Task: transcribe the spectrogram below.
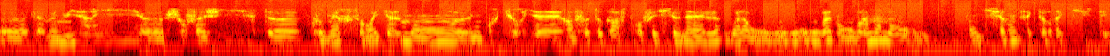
de la menuiserie, chauffagiste, commerçant également, une couturière, un photographe professionnel. Voilà, on, va dans- vraiment dans différents secteurs d'activité.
